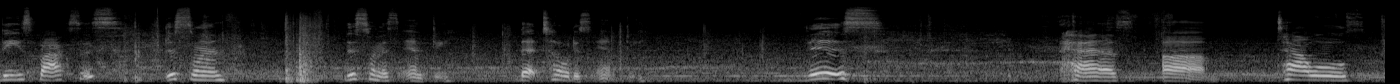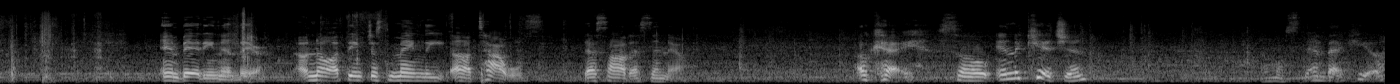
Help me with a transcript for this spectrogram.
These boxes. This one, this one is empty. That tote is empty this has um, towels and bedding in there. Uh, no, I think just mainly uh, towels. That's all that's in there. Okay, so in the kitchen, I'm gonna stand back here.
